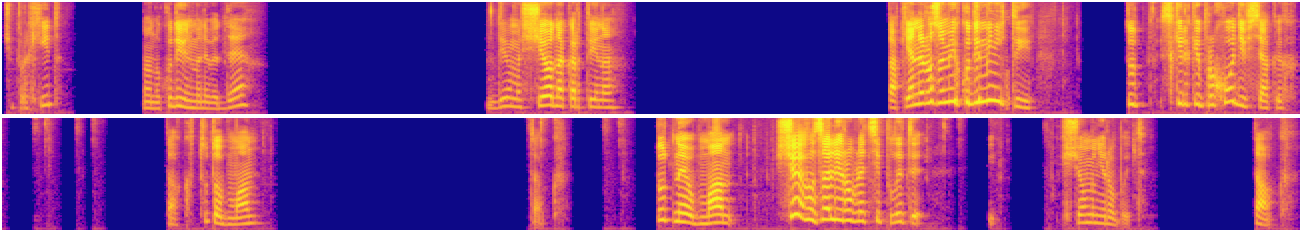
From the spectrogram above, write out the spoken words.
Чи прохід? А ну, куди він мене веде? Дивимося, ще одна картина. Так, я не розумію, куди мені йти. Тут скільки проходів всяких. Так, тут обман. Так. Тут не обман. Що його взагалі роблять ці плити? Що мені робити? Так.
